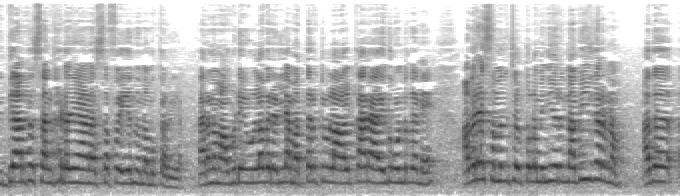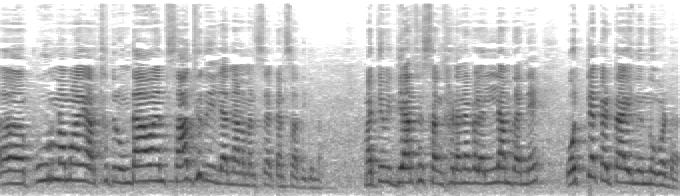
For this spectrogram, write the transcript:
വിദ്യാർത്ഥി സംഘടനയാണ് എസ് എഫ് ഐ എന്ന് നമുക്കറിയാം. കാരണം അവിടെയുള്ളവരെല്ലാം അത്തരത്തിലുള്ള ആൾക്കാരായതുകൊണ്ട് തന്നെ അവരെ സംബന്ധിച്ചിടത്തോളം ഇനിയൊരു നവീകരണം അത് പൂർണമായ അർത്ഥത്തിൽ ഉണ്ടാവാൻ സാധ്യതയില്ല എന്നാണ് മനസ്സിലാക്കാൻ സാധിക്കുന്നത്. മറ്റ് വിദ്യാർത്ഥി സംഘടനകളെല്ലാം തന്നെ ഒറ്റക്കെട്ടായി നിന്നുകൊണ്ട്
